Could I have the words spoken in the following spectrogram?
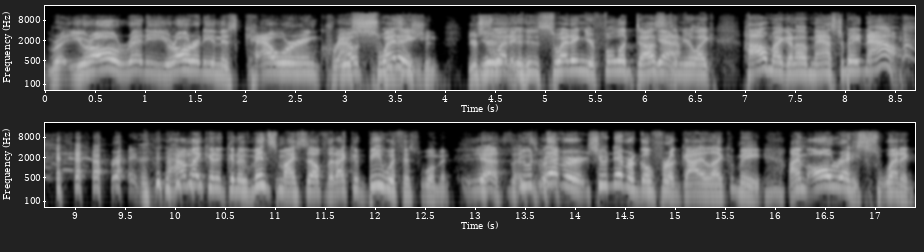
Right. You're already you're already in this cowering You're sweating. position. You're, sweating. You're sweating. You're full of dust, Yeah. and you're like, "How am I going to masturbate now?" right. How am I going to convince myself that I could be with this woman? yes, that's She would right. never she would never go for a guy like me. I'm already sweating.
